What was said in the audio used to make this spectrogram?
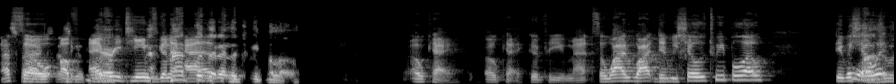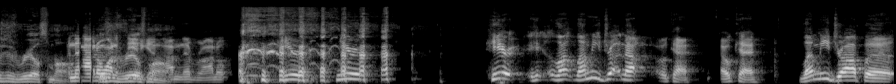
that's So. That's of every team's going to Matt put that in the tweet below. Okay, okay. Good for you, Matt. So why, why did we show the tweet below? Did we It show was, it? it was just real small. no, I don't want to see it real again. small. I'm never, I don't. Here, here, here, here let, let me drop. No, okay, okay. Let me drop a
